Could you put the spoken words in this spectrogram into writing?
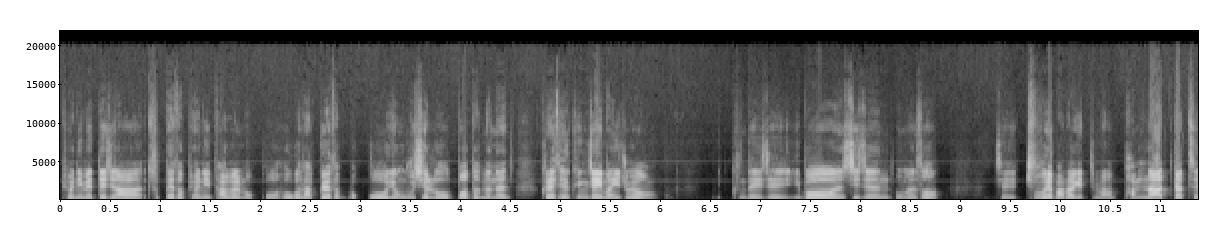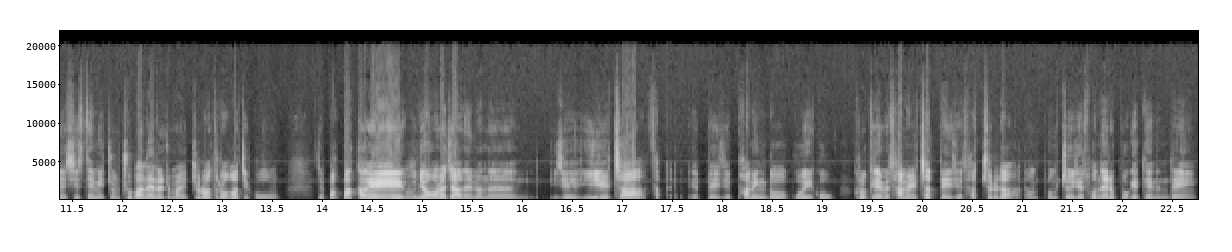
변이 멧돼지나 숲에서 변이 닭을 먹고 혹은 학교에서 먹고 연구실로 뻗으면은 크레딧을 굉장히 많이 줘요. 근데 이제 이번 시즌 오면서 이제 추후에 말하겠지만 밤낮 같은 시스템이 좀 초반에는 좀 많이 줄어들어가지고 이제 빡빡하게 운영을 하지 않으면은 이제 2일차 때 이제 파밍도 꼬이고 그렇게 되면 3일차 때 이제 사출을 엄청 이제 손해를 보게 되는데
